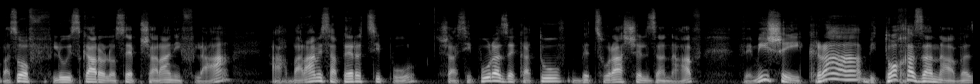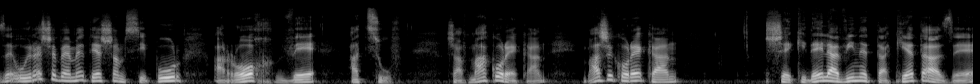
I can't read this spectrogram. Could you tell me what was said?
בסוף לואיס קארול עושה פשרה נפלאה. העכברה מספרת סיפור, שהסיפור הזה כתוב בצורה של זנב, ומי שיקרא בתוך הזנב הזה, הוא יראה שבאמת יש שם סיפור ארוך ועצוב. עכשיו, מה קורה כאן? מה שקורה כאן, שכדי להבין את הקטע הזה,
